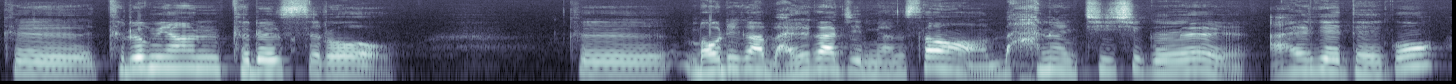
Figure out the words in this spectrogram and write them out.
그 들으면 들을수록 그 머리가 맑아지면서 많은 지식을 알게 되고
